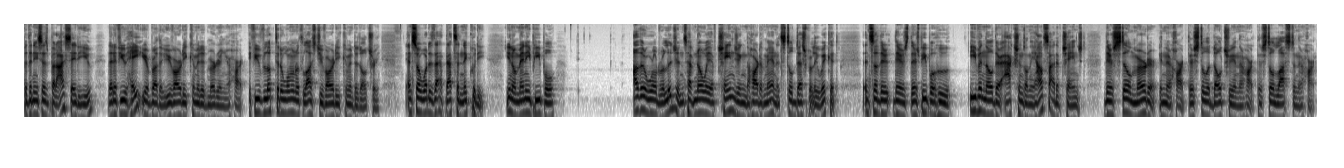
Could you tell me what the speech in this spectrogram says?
But then he says, But I say to you that if you hate your brother, you've already committed murder in your heart. If you've looked at a woman with lust, you've already committed adultery. And so, what is that? That's iniquity. You know, many people, other world religions, have no way of changing the heart of man. It's still desperately wicked. And so, there, there's, there's people who, even though their actions on the outside have changed, there's still murder in their heart. There's still adultery in their heart. There's still lust in their heart.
